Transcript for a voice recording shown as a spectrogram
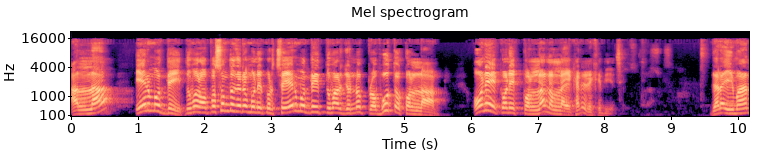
আল্লাহ এর মধ্যেই তোমার অপছন্দ যেটা মনে করছ, এর মধ্যেই তোমার জন্য প্রভূত কল্যাণ। অনেক অনেক কল্যাণ আল্লাহ এখানে রেখে দিয়েছে। যারা ইমান,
